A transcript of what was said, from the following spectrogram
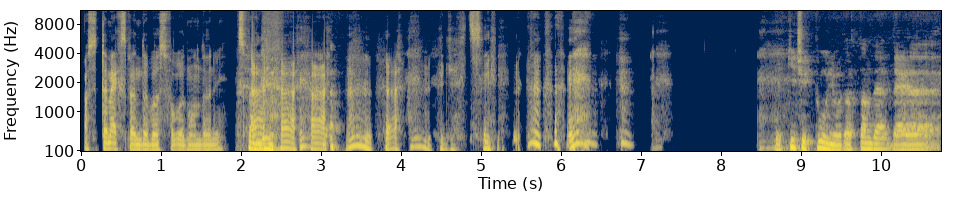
Azt hittem Expendables fogod mondani. Expendables. egy kicsit túlnyújtottam, de, de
